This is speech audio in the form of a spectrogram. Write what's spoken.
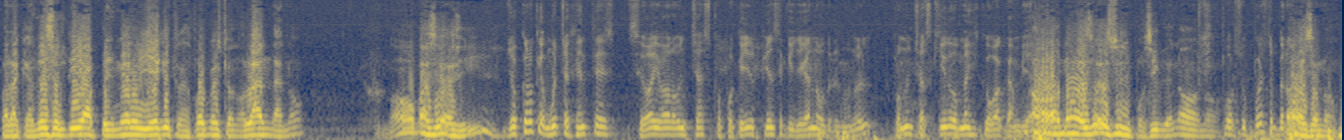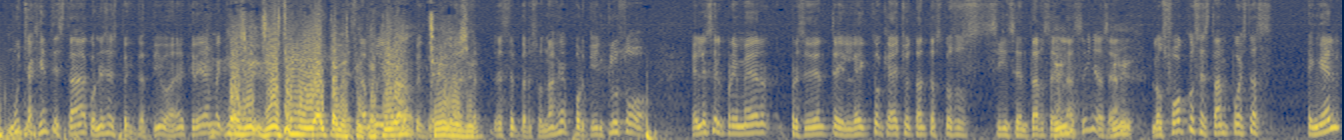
para que Andrés el día primero llegue y transforme esto en Holanda, ¿no? No va a ser así. Yo creo que mucha gente se va a llevar a un chasco porque ellos piensan que llegando a Andrés Manuel con un chasquido México va a cambiar. No, no, eso, eso es imposible, no, no. Por supuesto, pero mucha gente está con esa expectativa, ¿eh? créanme que. No, sí, sí está muy alta la expectativa, sí, eso sí. de este personaje porque incluso él es el primer presidente electo que ha hecho tantas cosas sin sentarse en la silla. O sea, los focos están puestos en él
